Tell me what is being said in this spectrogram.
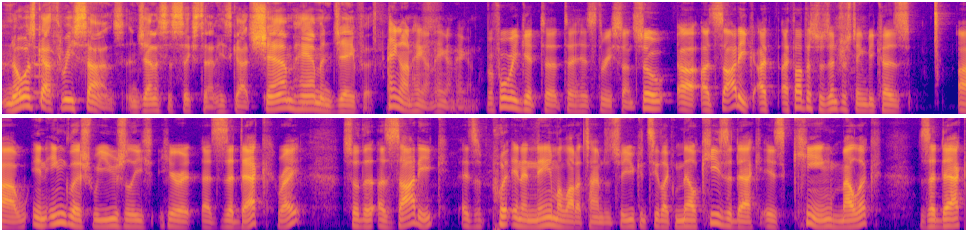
Noah's got three sons in Genesis 6:10. He's got Shem, Ham, and Japheth. hang on, hang on, hang on, hang on. Before we get to, to his three sons. So, uh, a tzaddik, I, I thought this was interesting because uh, in English, we usually hear it as Zedek, right? So, the a tzaddik is put in a name a lot of times. And so you can see like Melchizedek is king, Melech, Zedek,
